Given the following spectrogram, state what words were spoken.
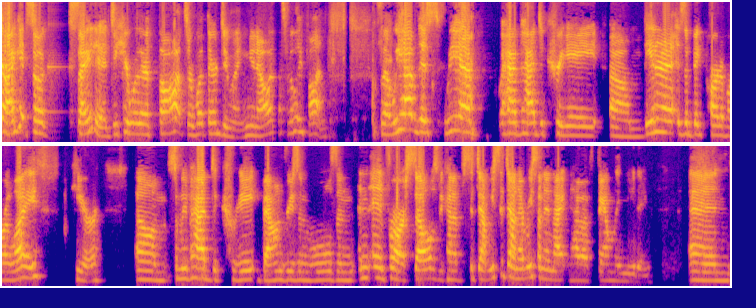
I get so excited to hear what their thoughts or what they're doing. You know, it's really fun. So we have this. We have have had to create um, the internet is a big part of our life here um, so we've had to create boundaries and rules and, and, and for ourselves we kind of sit down we sit down every sunday night and have a family meeting and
